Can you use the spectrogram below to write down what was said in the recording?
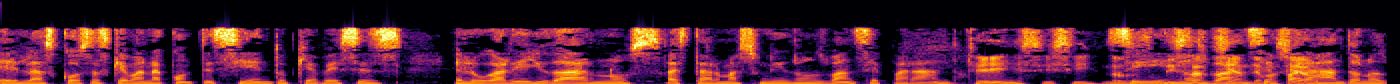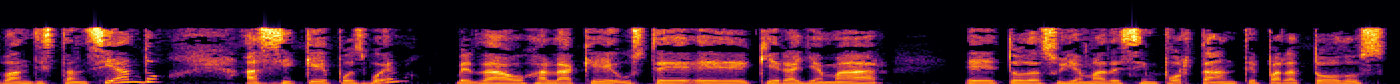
eh, las cosas que van aconteciendo que a veces en lugar de ayudarnos a estar más unidos nos van separando. Sí, sí, sí. Nos sí, nos van demasiado. separando, nos van distanciando. Así que, pues bueno, ¿verdad? Ojalá que usted eh, quiera llamar. Eh, toda su llamada es importante para todos.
